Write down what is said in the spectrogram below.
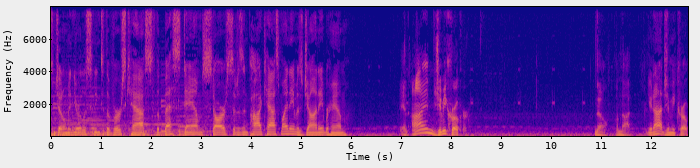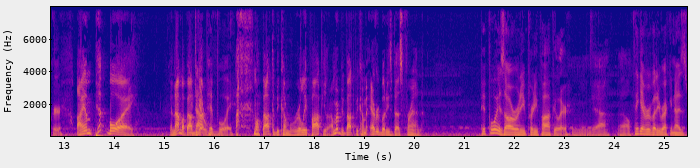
ladies and gentlemen. You're listening to the Versecast, the best damn Star Citizen podcast. My name is John Abraham. And I'm Jimmy Croker. No, I'm not. You're not Jimmy Croker. I am Pip Boy. And I'm about You're to not get Pip Boy. I'm about to become really popular. I'm going to be about to become everybody's best friend. Pip Boy is already pretty popular. Mm, yeah. Well, I think everybody recognizes.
